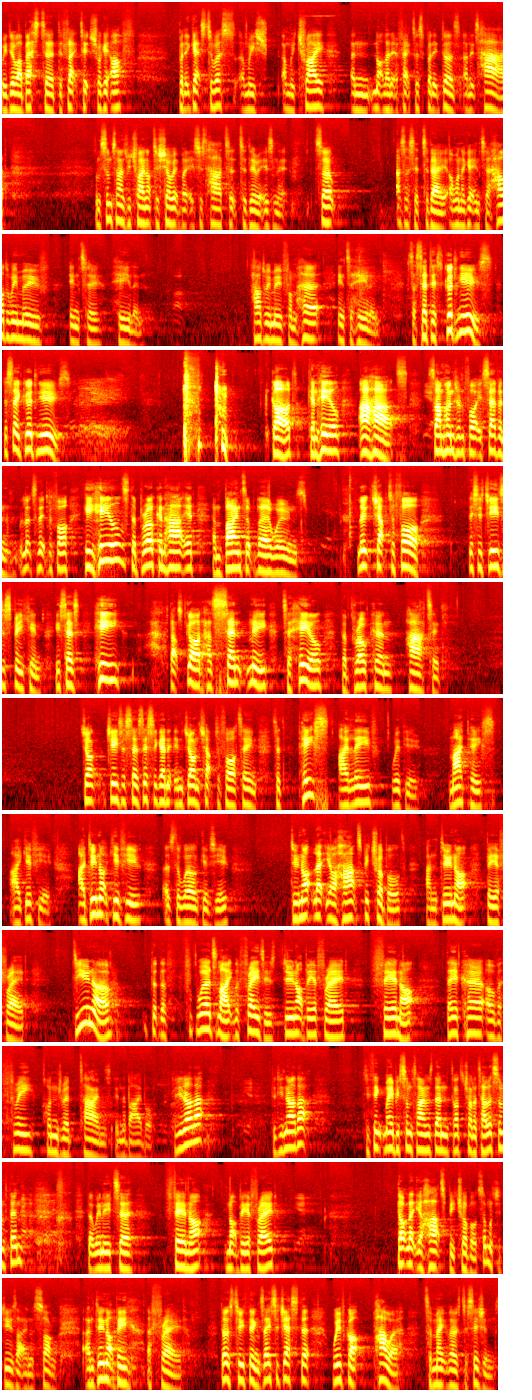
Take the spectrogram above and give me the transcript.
We do our best to deflect it, shrug it off, but it gets to us, and we, sh- and we try and not let it affect us, but it does, and it's hard. And sometimes we try not to show it, but it's just hard to, to do it, isn't it? So, as I said today, I want to get into how do we move into healing? How do we move from hurt into healing? As I said this, good news. Just say good news. Good news. God can heal our hearts. Psalm 147, we looked at it before. He heals the brokenhearted and binds up their wounds. Luke chapter 4, this is Jesus speaking. He says, He, that's God, has sent me to heal the brokenhearted. John, Jesus says this again in John chapter 14. He said, Peace I leave with you, my peace I give you. I do not give you as the world gives you. Do not let your hearts be troubled, and do not be afraid. Do you know that the f- words like the phrases, do not be afraid, fear not, they occur over 300 times in the Bible? Did you know that? Did you know that? Do you think maybe sometimes then God's trying to tell us something? that we need to fear not, not be afraid. Yeah. Don't let your hearts be troubled. Someone should use that in a song. And do not be afraid. Those two things, they suggest that we've got power to make those decisions.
